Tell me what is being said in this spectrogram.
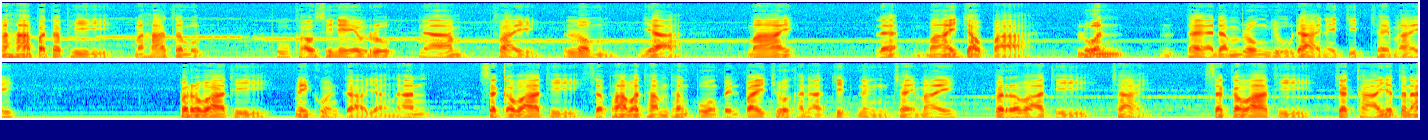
มหาปตพี มหาสมุทร ภูเขาสิเนรุ น้ำ ไฟ ลม หญ้า ไม้ และไม้เจ้าป่า ล้วนแต่ดำรงอยู่ได้ในจิตใช่ไหม ปรวาทีไม่ควรกล่าวอย่างนั้น สกวาที สภาวธรรมทั้งปวงเป็นไปชั่วขณะจิตหนึ่งใช่ไหม ปรวาที ใช่ สกวาที จักขายตนะ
